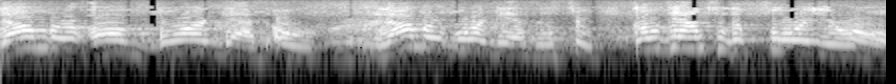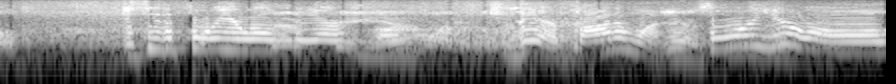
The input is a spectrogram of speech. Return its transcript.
Number of orgasms. Oh, number of orgasms too. Go down to the four-year-old. You see the four-year-old there? 17, yeah. There, bottom one. Four-year-old,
